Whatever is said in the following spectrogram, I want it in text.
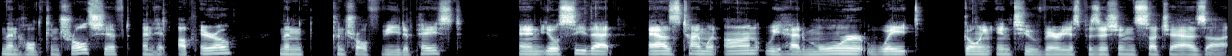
and then hold Control Shift and hit up arrow, and then Control V to paste. And you'll see that as time went on, we had more weight going into various positions such as uh,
